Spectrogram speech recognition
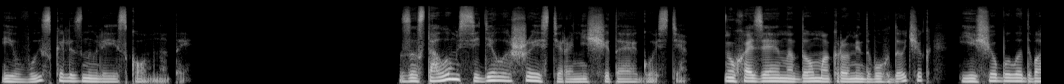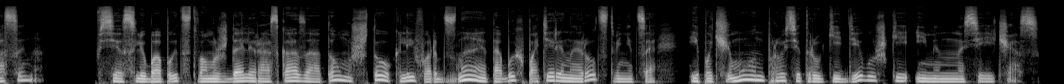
и выскользнули из комнаты. За столом сидело шестеро, не считая гостя. У хозяина дома, кроме двух дочек, еще было два сына. Все с любопытством ждали рассказа о том, что Клиффорд знает об их потерянной родственнице и почему он просит руки девушки именно сейчас.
